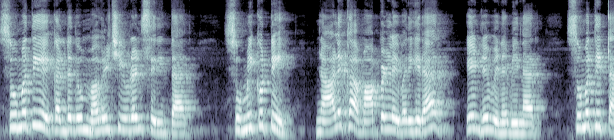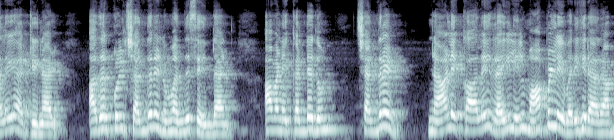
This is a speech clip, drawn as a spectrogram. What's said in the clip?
சுமதியை கண்டதும் மகிழ்ச்சியுடன் சிரித்தார். சுமிக்குட்டி நாளைக்கா மாப்பிள்ளை வருகிறார்? என்று வினவினார். சுமதி தலையாட்டினாள். அதற்குள் சந்திரனும் வந்து சேர்ந்தான். அவனை கண்டதும் சந்திரன் நாளை காலை ரயிலில் மாப்பிள்ளை வருகிறாராம்.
